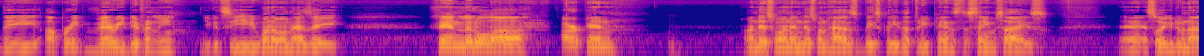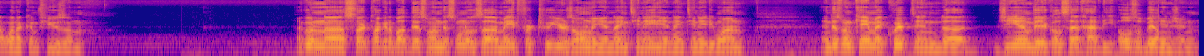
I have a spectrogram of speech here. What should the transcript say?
They operate very differently you can see one of them has a thin little uh, R pin on this one, and this one has basically the three pins the same size. Uh, so you do not want to confuse them. I'm going to uh, start talking about this one. This one was uh, made for two years only in 1980 and 1981. And this one came equipped in GM vehicles that had the Oldsmobile engine.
